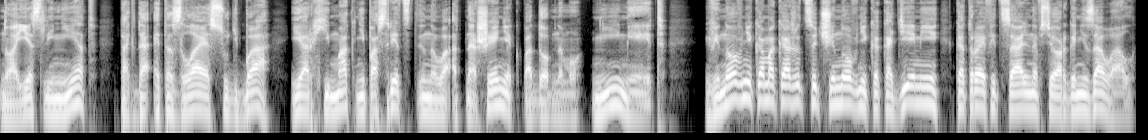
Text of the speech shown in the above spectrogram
Ну а если нет, тогда это злая судьба, и Архимаг непосредственного отношения к подобному не имеет. Виновником окажется чиновник Академии, который официально все организовал,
